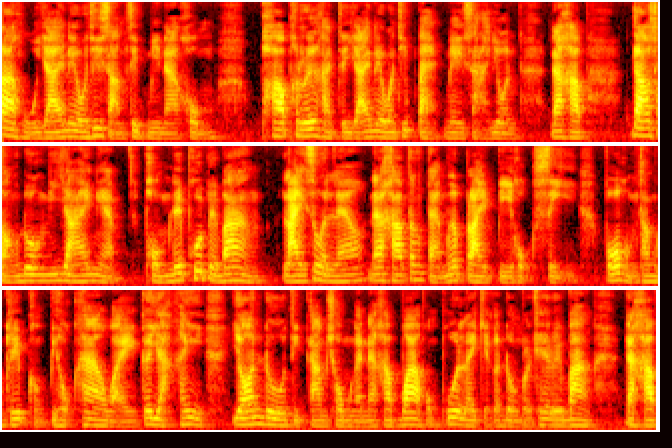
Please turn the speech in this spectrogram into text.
ราหูย้ายในวันที่ 30 มีนาคม พระพฤหัสจะย้ายในวันที่ 8 เมษายนนะครับ ดาวสองดวงนี้ย้ายเนี่ยผมได้พูดไปบ้างหลายส่วนแล้วนะครับ ตั้งแต่เมื่อปลายปี 64 เพราะว่าผมทำคลิปของปี 65 ไว้ ก็อยากให้ย้อนดูติดตามชมกันนะครับ ว่าผมพูดอะไรเกี่ยวกับดวงประเทศไว้บ้างนะครับ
